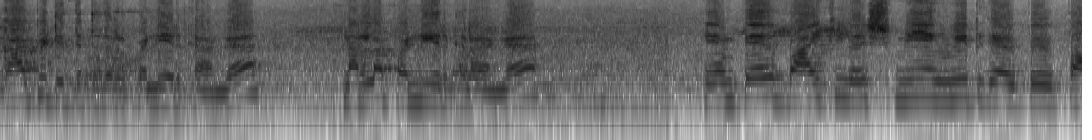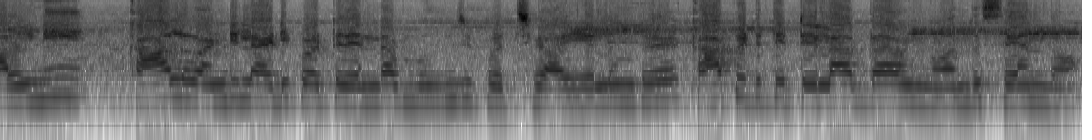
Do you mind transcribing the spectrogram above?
காப்பீட்டு திட்டத்தில் பண்ணியிருக்காங்க. நல்லா பண்ணியிருக்கிறாங்க. என் பேர் பாக்கியலட்சுமி. எங்கள் வீட்டுக்கார பேர் பழனி. கால் வண்டியில் அடிபட்டு எண்டா முடிஞ்சு போச்சு. எலும்பு. காப்பீட்டு திட்டம் இல்லாத அவங்க வந்து சேர்ந்தோம்.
